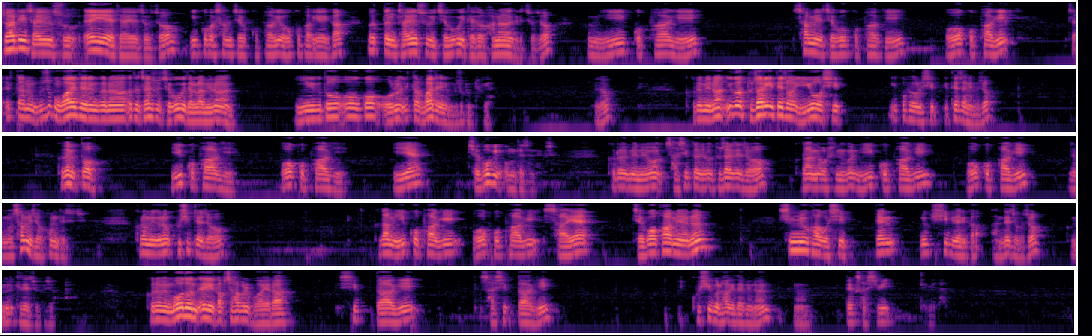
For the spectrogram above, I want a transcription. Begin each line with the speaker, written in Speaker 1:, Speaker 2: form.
Speaker 1: 두 자리 자연수 a에 대하여죠. 2 곱하기 3제곱 곱하기 5 곱하기 a가 어떤 자연수의 제곱이 되도록 하는 이랬죠. 그럼 2 곱하기 3의 제곱 곱하기 5 곱하기 자 일단은 무조건 y 되는 거는 어떤 자연수 제곱이 되려면은 2도 오고 5는 일단 y 되는 게 무조건 두 개. 그죠? 그러면은 이거 두 자리 되죠. 2, 5, 10. 2 곱하기 5는 10 되잖아요. 그죠? 그 다음에 또 2 곱하기 5 곱하기 2의 제곱이 오면 되잖아요. 그죠? 그러면은 40 되죠. 두 자리 되죠. 그 다음에 올 수 있는 건 2 곱하기 5 곱하기 이제 뭐 3의 제곱하면 되지. 그럼 이거는 90 되죠. 그 다음에 2 곱하기 5 곱하기 4의 제곱하면은 16하고 10, 160이 되니까 안 되죠. 그죠? 그럼 이렇게 되죠. 그죠? 그러면 모든 A 값의 합을 구하여라. 10 더하기 40 더하기 90을 하게 되면은 142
